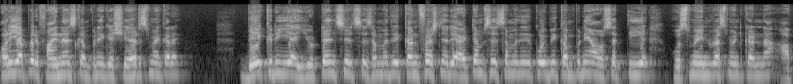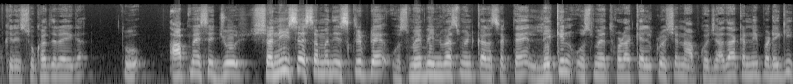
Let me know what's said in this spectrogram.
और या फिर फाइनेंस कंपनी के शेयर्स में करें। बेकरी या यूटेंसिल से संबंधित कन्फेशनरी आइटम से संबंधित कोई भी कंपनियाँ हो सकती है, उसमें इन्वेस्टमेंट करना आपके लिए सुखद रहेगा। तो आप में से जो शनि से संबंधित स्क्रिप्ट है, उसमें भी इन्वेस्टमेंट कर सकते हैं, लेकिन उसमें थोड़ा कैलकुलेशन आपको ज़्यादा करनी पड़ेगी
